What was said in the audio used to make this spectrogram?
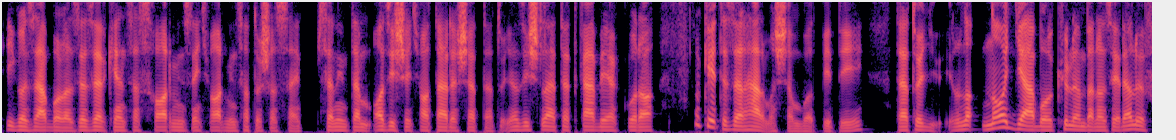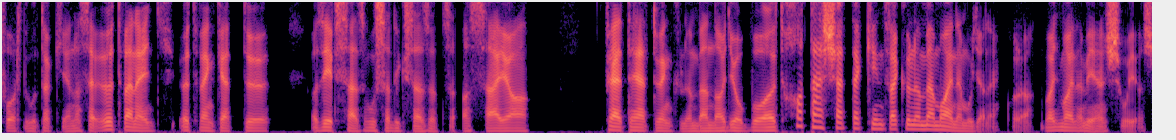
igazából az 1934-36-os asszályt. Szerintem az is egy határeset, tehát hogy az is lehetett kb. ekkora. A 2003-as sem volt piti, tehát hogy nagyjából különben azért előfordultak ilyen, azt 51-52 az évszázad 20. század asszája feltehetően különben nagyobb volt, hatását tekintve különben majdnem ugyanekkora, vagy majdnem ilyen súlyos.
